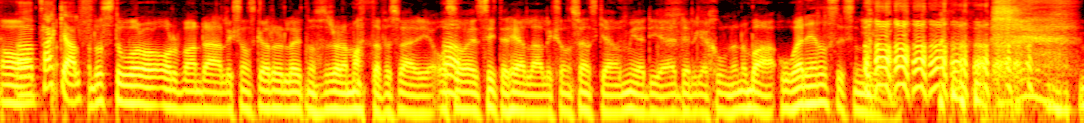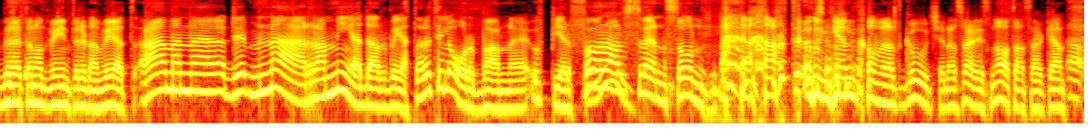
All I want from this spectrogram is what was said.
Ja, tack Alf. Och då står Orban där liksom ska rulla ut någon sorts röda matta för Sverige och så sitter hela liksom svenska mediedelegationen och bara what else is new? Berätta något vi inte redan vet. Ah, men, eh, det, nära medarbetare till Orban eh, uppger för Mm. Alf Svensson att Ungern kommer att godkänna Sveriges NATO-ansökan Ja.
